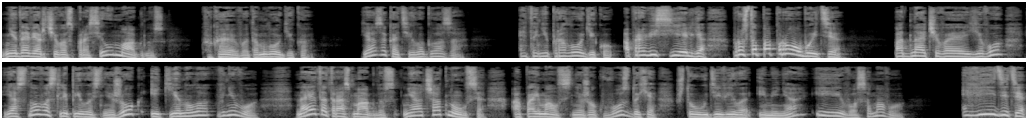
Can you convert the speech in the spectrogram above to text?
Недоверчиво спросил Магнус. «Какая в этом логика?» Я закатила глаза. «Это не про логику, а про веселье. Просто попробуйте!» Подначивая его, я снова слепила снежок и кинула в него. На этот раз Магнус не отшатнулся, а поймал снежок в воздухе, что удивило и меня, и его самого. «Видите,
